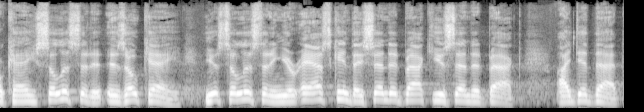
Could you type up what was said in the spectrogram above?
okay? Solicited is okay. You're soliciting, you're asking, they send it back, you send it back. I did that.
